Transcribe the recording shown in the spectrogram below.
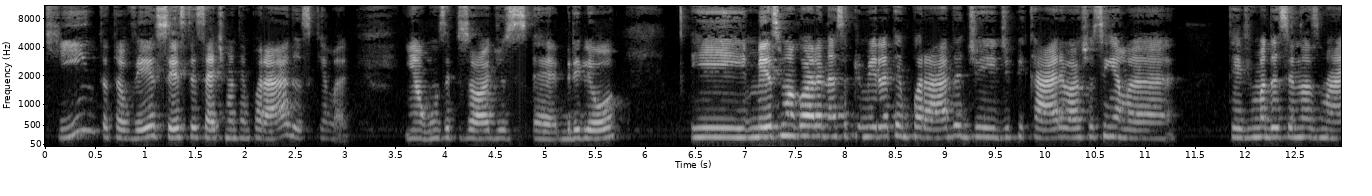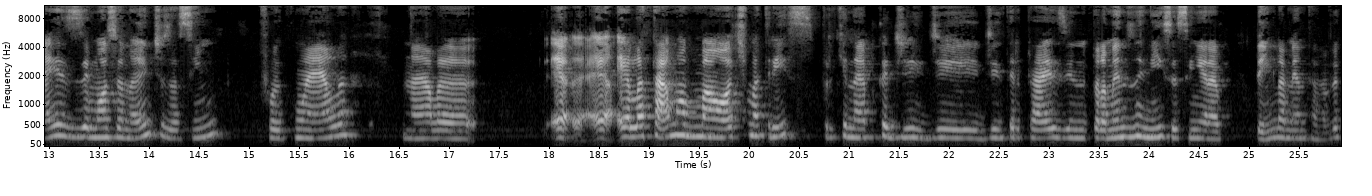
quinta, talvez, sexta e sétima temporadas, que ela em alguns episódios é, brilhou. E mesmo agora nessa primeira temporada de, de Picard, eu acho assim, ela teve uma das cenas mais emocionantes, assim, foi com ela. Né? Ela, ela tá uma, uma ótima atriz, porque na época de, de, de Enterprise, pelo menos no início, assim, era bem lamentável.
